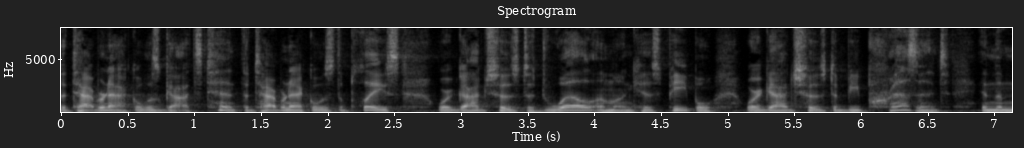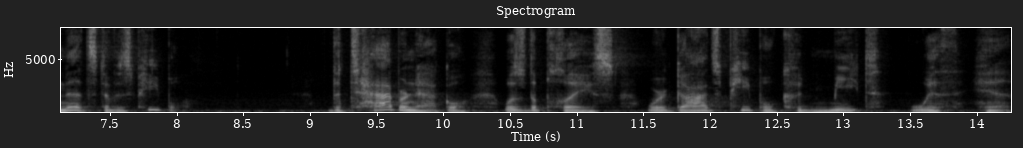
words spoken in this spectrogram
The tabernacle was God's tent. The tabernacle was the place where God chose to dwell among his people, where God chose to be present in the midst of his people. The tabernacle was the place where God's people could meet with Him.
